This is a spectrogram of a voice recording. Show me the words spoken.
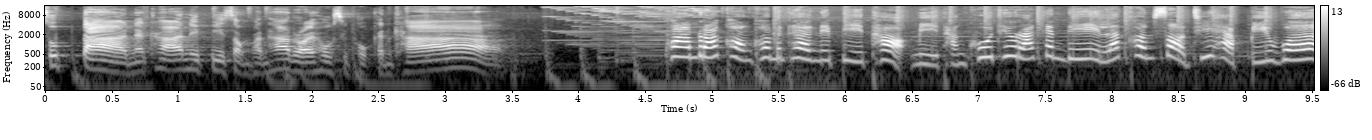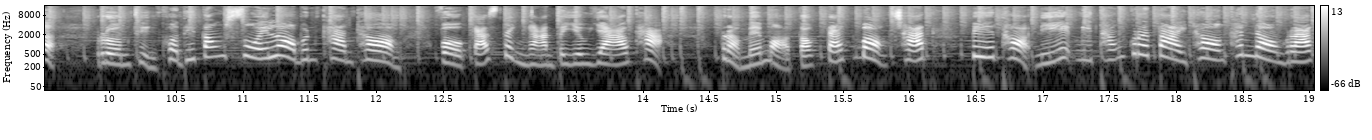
ซุปตานะคะในปี 2566 กันค่ะ ความรักของคนบันเทิงในปีเถาะมีทั้งคู่ที่รักกันดี และคนโสดที่แฮปปี้เวอร์รวมถึงคนที่ต้องสวยหล่อบนคานทอง โฟกัสแต่งงานไปยาวๆค่ะ เพราะแม่หมอตอกแตกบอกชัด ปีเถาะนี้มีทั้งกระต่ายทองขนองรัก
